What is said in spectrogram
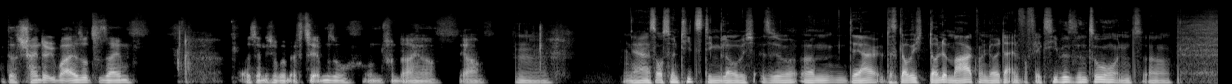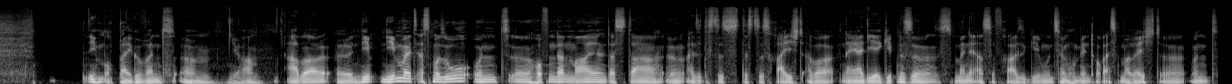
das scheint ja überall so zu sein. Ist ja nicht nur beim FCM so. Und von daher, ja. Mhm. Ja, ist auch so ein Tietz-Ding, glaube ich. Also ähm, der, das glaube ich, dolle mag, wenn Leute einfach flexibel sind so und äh, eben auch ballgewandt. Ähm, ja, aber äh, nehm, nehmen wir jetzt erstmal so und äh, hoffen dann mal, dass da, äh, also dass das, dass das reicht. Aber naja, die Ergebnisse, das ist meine erste Phrase, geben uns ja im Moment auch erstmal recht. Äh, und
